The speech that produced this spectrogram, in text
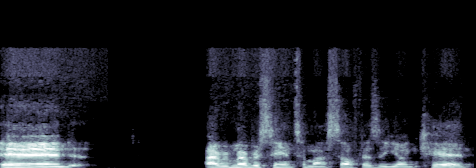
And I remember saying to myself as a young kid,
